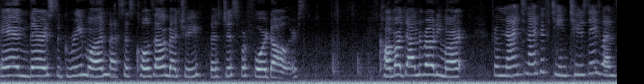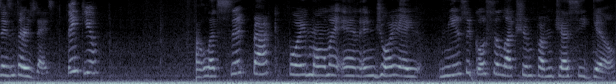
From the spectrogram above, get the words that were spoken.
And there's the green one that says Coles Elementary. That's just for four dollars. Come on down to Roadie Mart. From 9 to 9.15, Tuesdays, Wednesdays, and Thursdays. Thank you. Now Let's sit back for a moment and enjoy a musical selection from Jesse Gill.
